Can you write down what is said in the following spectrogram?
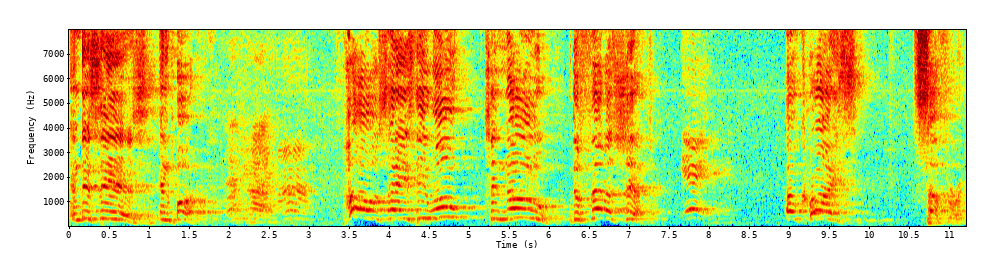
Mm. And this is important. Paul says he wants to know the fellowship of Christ's suffering.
